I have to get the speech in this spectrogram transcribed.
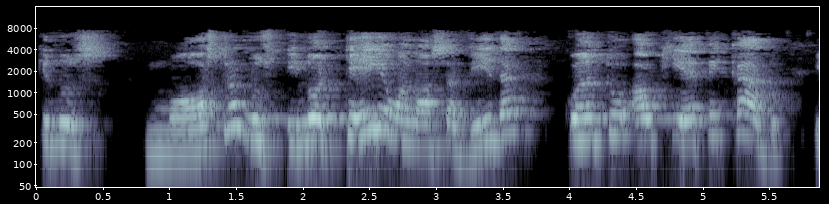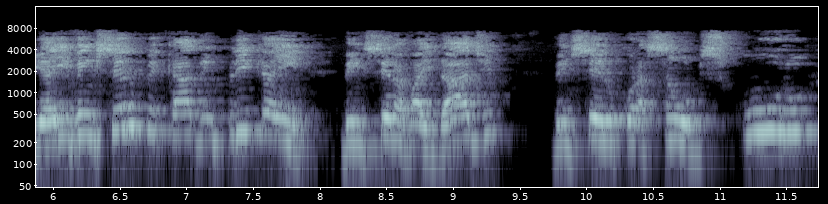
que nos mostram nos, e norteiam a nossa vida quanto ao que é pecado. E aí, vencer o pecado implica em vencer a vaidade, vencer o coração obscuro,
